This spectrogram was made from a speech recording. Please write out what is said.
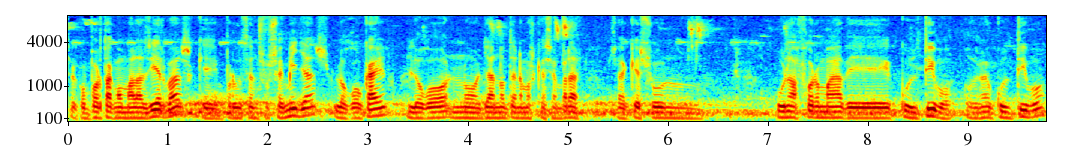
se comportan como malas hierbas que producen sus semillas, luego caen y luego no, ya no tenemos que sembrar. O sea que es una forma de cultivo o de nuevo cultivo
